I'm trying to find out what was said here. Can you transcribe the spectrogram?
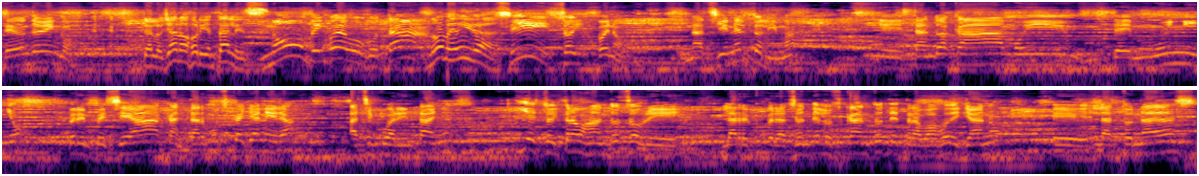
¿de dónde vengo? De los llanos orientales. No, vengo de Bogotá. No me digas. Sí, soy, bueno, nací en el Tolima, eh, estando acá muy de muy niño, pero empecé a cantar música llanera hace 40 años y estoy trabajando sobre la recuperación de los cantos de trabajo de llano, eh, las tonadas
